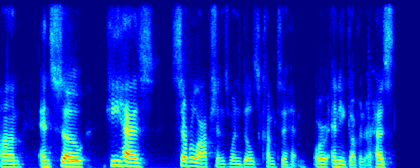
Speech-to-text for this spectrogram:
Um, and so he has several options when bills come to him, or any governor has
